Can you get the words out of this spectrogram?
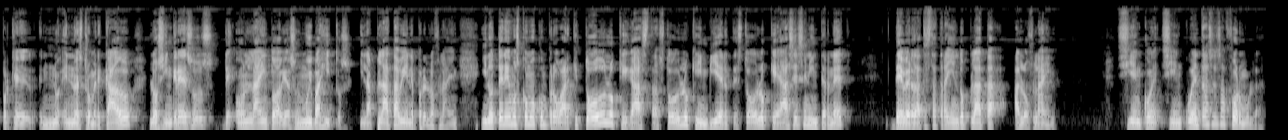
Porque en, nuestro mercado los ingresos de online todavía son muy bajitos y la plata viene por el offline. Y no tenemos cómo comprobar que todo lo que gastas, todo lo que inviertes, todo lo que haces en Internet, de verdad te está trayendo plata al offline. Si, si encuentras esa fórmula,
